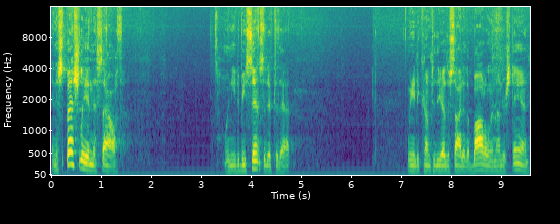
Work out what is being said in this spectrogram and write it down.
And especially in the South, we need to be sensitive to that. We need to come to the other side of the bottle and understand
